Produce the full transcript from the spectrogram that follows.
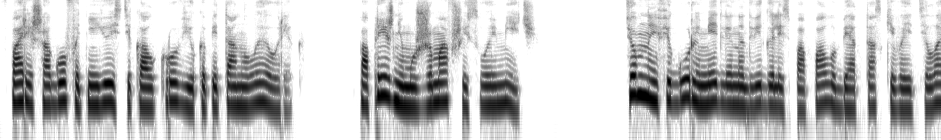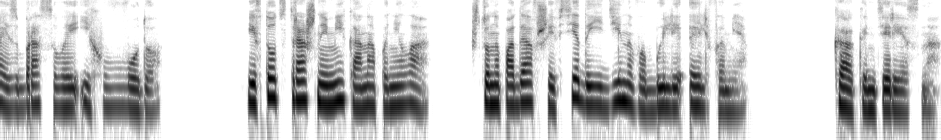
В паре шагов от нее истекал кровью капитан Леорик, по-прежнему сжимавший свой меч. Темные фигуры медленно двигались по палубе, оттаскивая тела и сбрасывая их в воду. И в тот страшный миг она поняла, что нападавшие все до единого были эльфами. «Как интересно.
